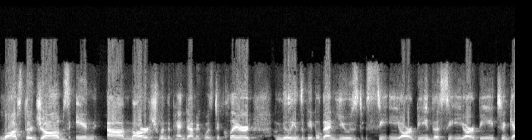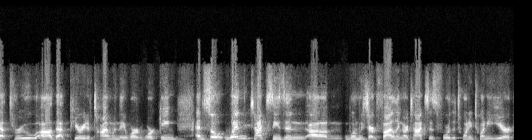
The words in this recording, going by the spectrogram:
lost their jobs in uh, March when the pandemic was declared. Millions of people then used CERB, the CERB, to get through uh, that period of time when they weren't working. And so, when tax season, um, when we start filing our taxes for the 2020 year,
